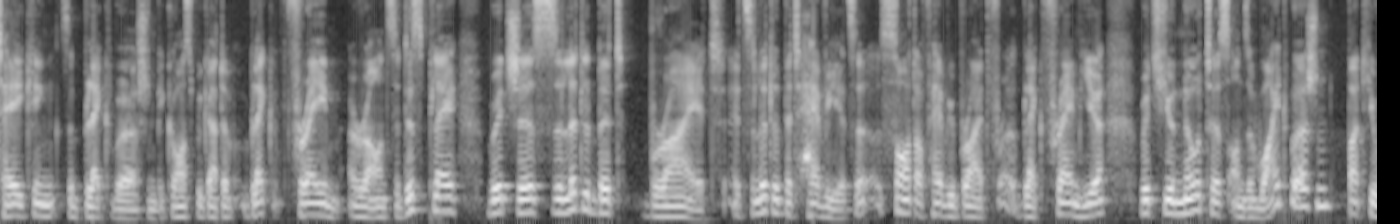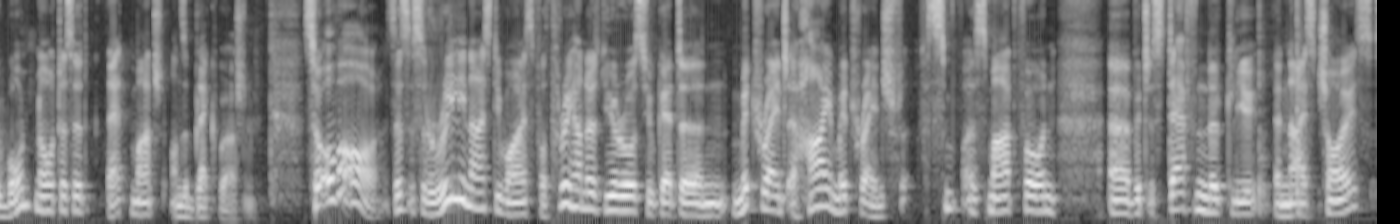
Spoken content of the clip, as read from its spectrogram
taking the black version because we got a black frame around the display which is a little bit bright. It's a little bit heavy. It's a sort of heavy bright black frame here, which you notice on the white version, but you won't notice it that much on the black version. So overall, this is a really nice device. For 300 euros, you get a mid-range, a high mid-range smartphone, uh, which is definitely a nice choice.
